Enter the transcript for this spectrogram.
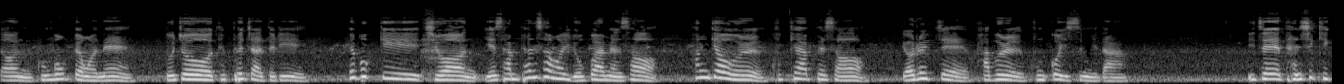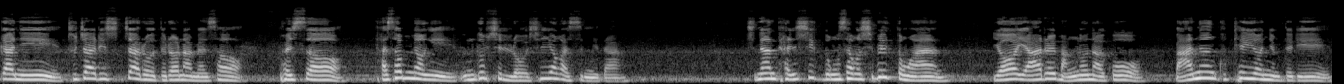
있던 공공병원의 노조 대표자들이 회복기 지원 예산 편성을 요구하면서 한겨울 국회 앞에서 열흘째 밥을 굶고 있습니다. 이제 단식 기간이 두 자리 숫자로 늘어나면서 벌써 다섯 명이 응급실로 실려갔습니다. 지난 단식 농성 10일 동안 여야를 막론하고 많은 국회의원님들이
